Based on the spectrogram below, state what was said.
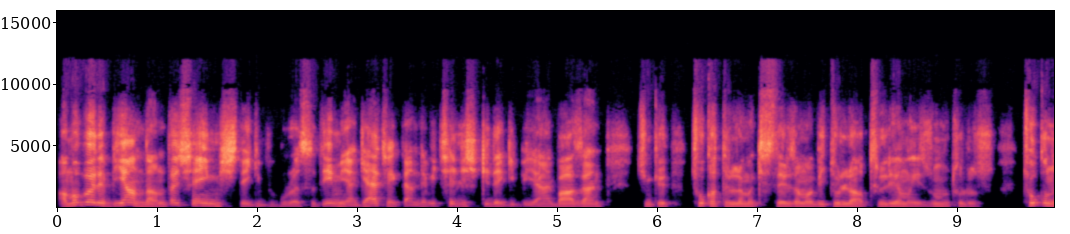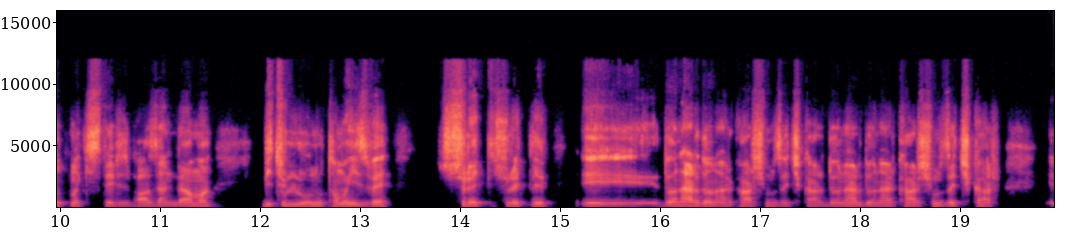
Ama böyle bir yandan da şeymiş de gibi burası değil mi ya? Gerçekten de bir çelişki de gibi. Yani bazen çünkü çok hatırlamak isteriz ama bir türlü hatırlayamayız, unuturuz. Çok unutmak isteriz bazen de ama bir türlü unutamayız ve sürekli sürekli e, döner döner karşımıza çıkar, döner döner karşımıza çıkar. E,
